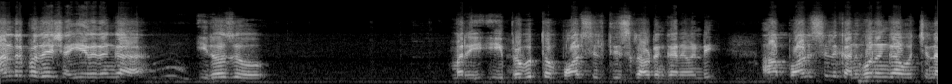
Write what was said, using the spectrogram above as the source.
ఆంధ్రప్రదేశ్ అయ్యే విధంగా ఈరోజు మరి ఈ ప్రభుత్వం పాలసీలు తీసుకురావడం కానివ్వండి ఆ పాలసీలకు అనుగుణంగా వచ్చిన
